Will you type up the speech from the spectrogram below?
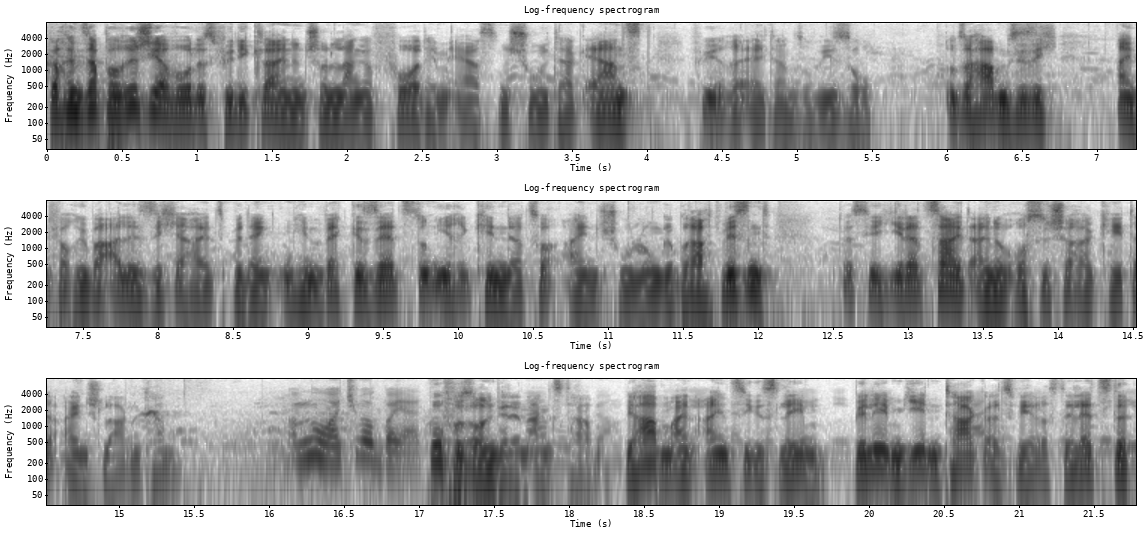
Doch in Saporischia wurde es für die Kleinen schon lange vor dem ersten Schultag ernst, für ihre Eltern sowieso. Und so haben sie sich einfach über alle Sicherheitsbedenken hinweggesetzt und ihre Kinder zur Einschulung gebracht, wissend, dass hier jederzeit eine russische Rakete einschlagen kann. Wovor sollen wir denn Angst haben? Wir haben ein einziges Leben. Wir leben jeden Tag, als wäre es der letzte.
